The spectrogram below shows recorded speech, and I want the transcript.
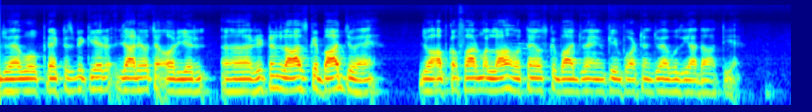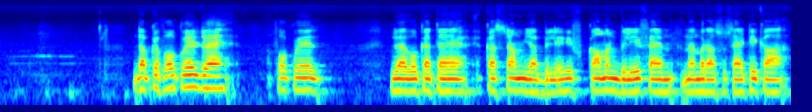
जो है वो प्रैक्टिस भी किए जा रहे होते हैं और ये रिटर्न लॉज के बाद जो है जो आपका फार्मल लॉ होता है, उसके बाद जो है इनकी इम्पोर्टेंस जो है वो ज़्यादा आती है। जबकि फोकवेल जो है फोकवेल जो है वो कहता है कस्टम या बिलीफ कॉमन बिलीफ है मेंबर ऑफ़ सोसाइटी का।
